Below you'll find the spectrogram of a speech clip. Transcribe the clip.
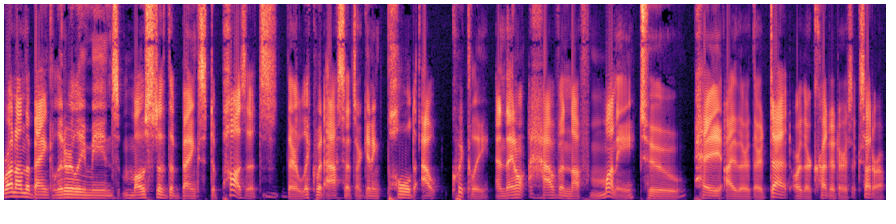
Run on the bank literally means most of the bank's deposits, their liquid assets, are getting pulled out quickly and they don't have enough money to pay either their debt or their creditors, etc.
